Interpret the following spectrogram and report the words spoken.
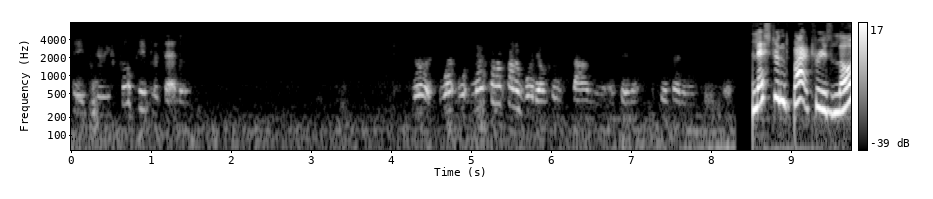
two, three, four people are dead. No, when, when, next time I find a body, I was gonna stand there and see, that, see if anyone sees it. Lestron's battery is low.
